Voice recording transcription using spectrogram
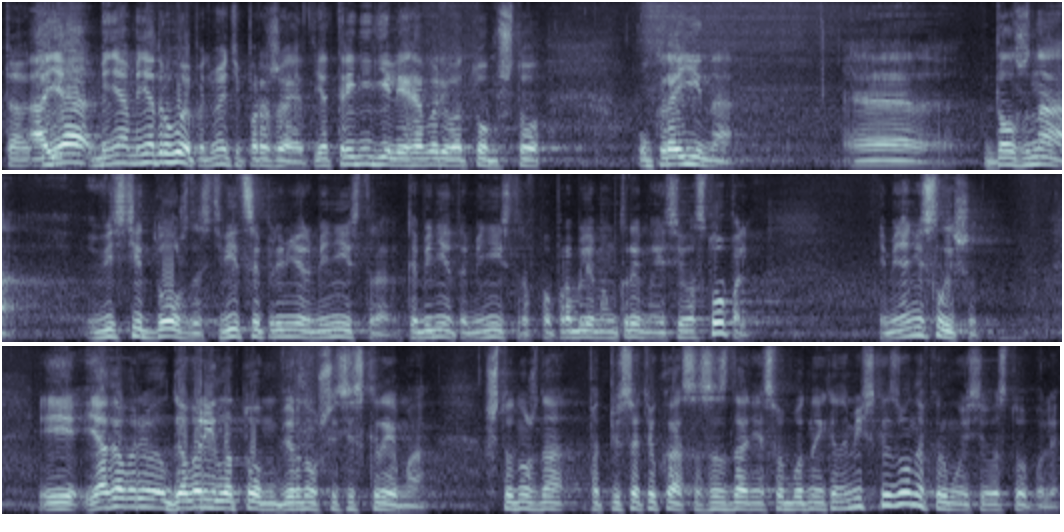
Та, А я, меня, меня другое, понимаете, поражает. Я три недели говорю о том, что Украина э, должна ввести должность вице-премьер-министра Кабинета министров по проблемам Крыма и Севастополя, и меня не слышат. И я говорил, говорил о том, вернувшись из Крыма, что нужно подписать указ о создании свободной экономической зоны в Крыму и Севастополе.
